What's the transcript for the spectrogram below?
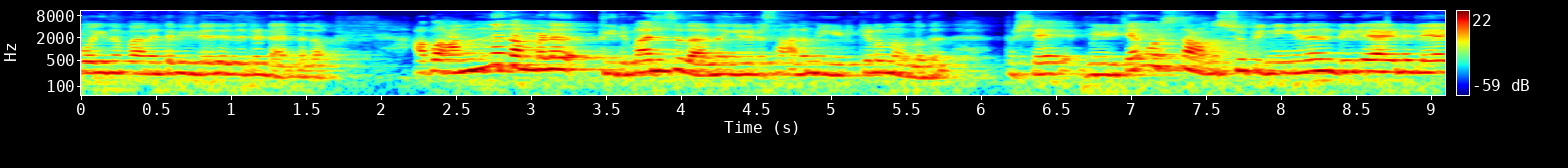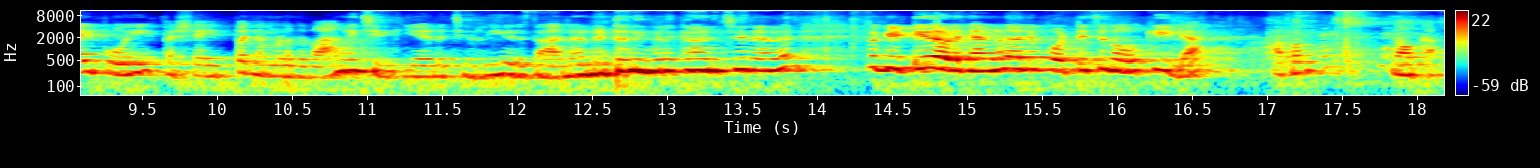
പോയി എന്ന് പറഞ്ഞിട്ട് വീഡിയോ ചെയ്തിട്ടുണ്ടായിരുന്നല്ലോ. അപ്പോൾ അന്ന് നമ്മൾ തീരുമാനിച്ചതാണ് ഇങ്ങനെ ഒരു സാധനം മേടിക്കണം എന്നുള്ളത്. പക്ഷേ മേടിക്കാൻ കുറച്ച് താമസിച്ചു. പിന്നെ ഇങ്ങനെ ഡിലേ ആയി ഡിലേ ആയി പോയി. പക്ഷേ ഇപ്പം നമ്മളത് വാങ്ങിച്ചിരിക്കുകയാണ്. ചെറിയൊരു സാധനമാണ് കേട്ടോ നിങ്ങളെ കാണിച്ചു തരാമേ. ഇപ്പം കിട്ടിയതുള്ളൂ ഞങ്ങൾ അതിന് പൊട്ടിച്ച് നോക്കിയില്ല. അപ്പം നോക്കാം.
